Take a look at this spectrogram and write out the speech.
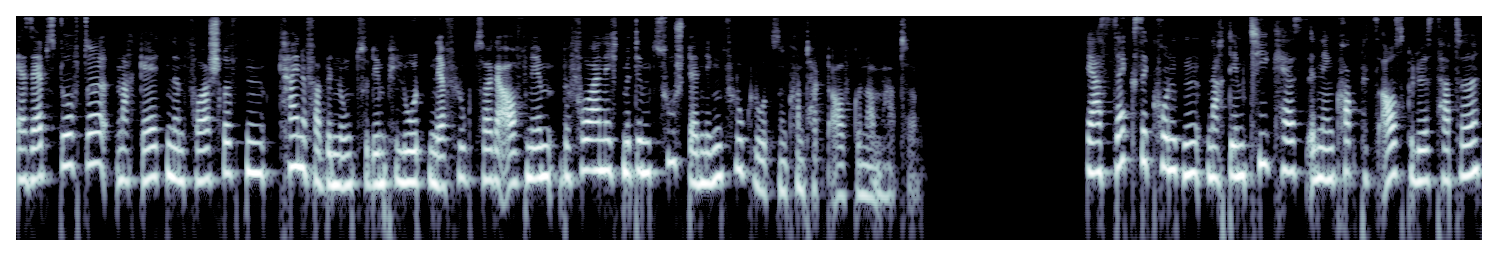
Er selbst durfte, nach geltenden Vorschriften, keine Verbindung zu dem Piloten der Flugzeuge aufnehmen, bevor er nicht mit dem zuständigen Fluglotsen Kontakt aufgenommen hatte. Erst sechs Sekunden nachdem TCAS in den Cockpits ausgelöst hatte,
